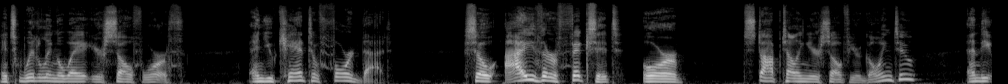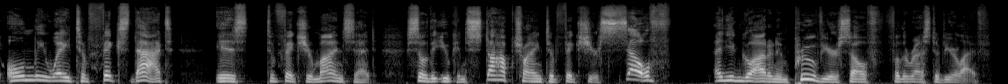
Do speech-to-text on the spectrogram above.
It's whittling away at your self worth. And you can't afford that. So either fix it or stop telling yourself you're going to. And the only way to fix that is to fix your mindset so that you can stop trying to fix yourself and you can go out and improve yourself for the rest of your life.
